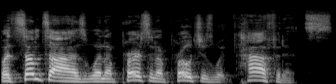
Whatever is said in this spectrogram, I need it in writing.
but sometimes when a person approaches with confidence,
